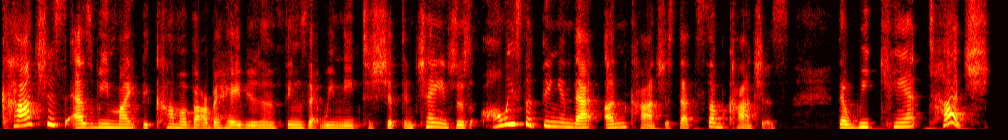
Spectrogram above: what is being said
conscious as we might become of our behaviors and things that we need to shift and change, there's always the thing in that unconscious, that subconscious that we can't touch.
